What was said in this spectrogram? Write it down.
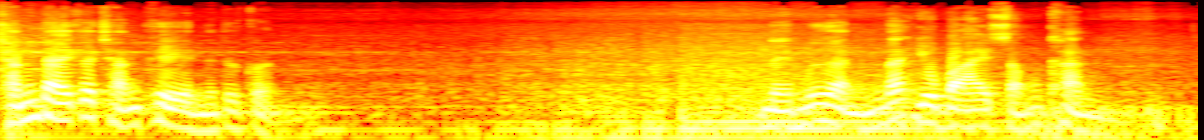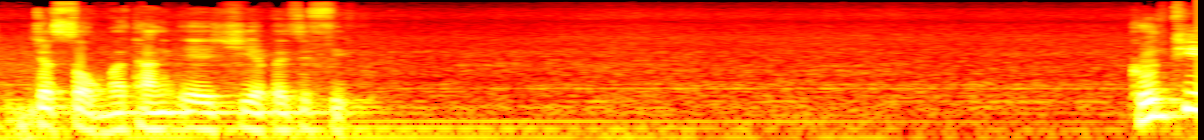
ชั้นใดก็ชั้นเพลนนะทุกคน ในเมื่อนโยบายสำคัญจะส่งมาทางเอเชียแปซิฟิก พื้นที่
